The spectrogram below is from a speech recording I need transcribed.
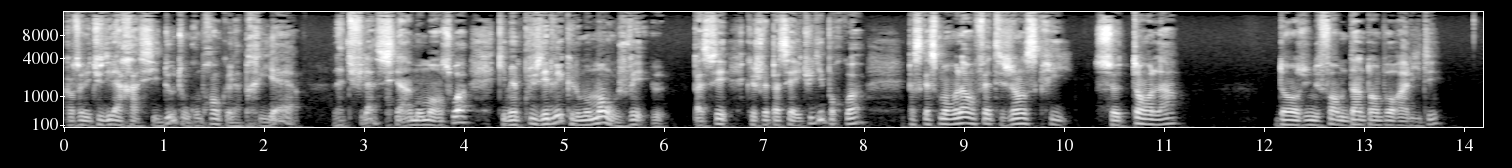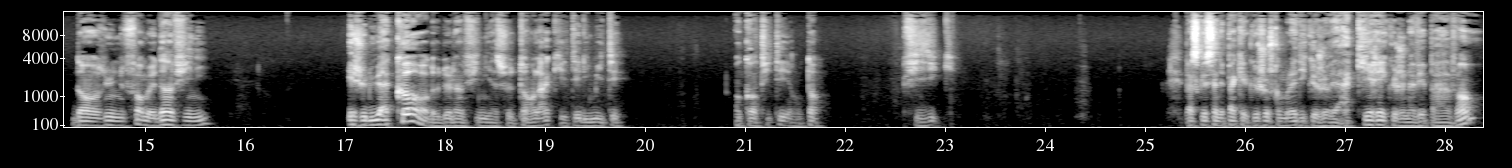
Quand on étudie la chassidoute, on comprend que la prière, la tefila, c'est un moment en soi qui est même plus élevé que le moment où je vais passer, que je vais passer à étudier. Pourquoi? Parce qu'à ce moment-là, en fait, j'inscris ce temps-là dans une forme d'intemporalité, dans une forme d'infini, et je lui accorde de l'infini à ce temps-là qui était limité, en quantité, en temps, physique. Parce que ce n'est pas quelque chose, comme on l'a dit, que je vais acquérir que je n'avais pas avant,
